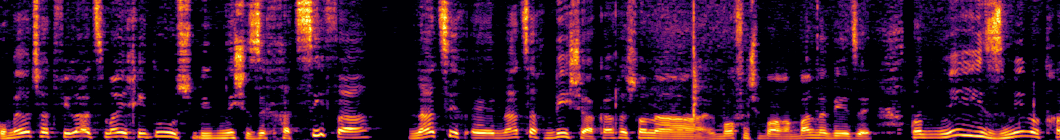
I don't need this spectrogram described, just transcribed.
אומרת שהתפילה עצמה היא חידוש, מפני שזה חציפה נצח, אה, נצח בישה, כך לשון ה... באופן שבו הרמב"ן מביא את זה. זאת אומרת, מי הזמין אותך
